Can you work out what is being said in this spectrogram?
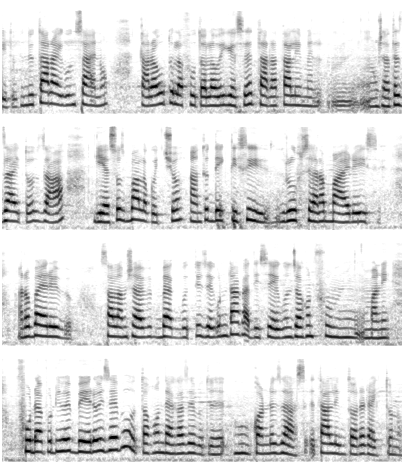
দিত। কিন্তু তারা এগুন চায় না। তারাও তোলা ফুতলা হয়ে গেছে। তারা তালিমের সাথে যাইতো, যা গিয়েছো, ভালো করছ। আমি তো দেখতেছি, রূপ সেরা বাইরে এসে। আরও বাইরে সালাম সাহেব ব্যাগ ভর্তি যেগুন টাকা দিছে, এগুন যখন মানে ফুটাফুটি হয়ে বের হয়ে যাব তখন দেখা যাবে যে কন্ডে যা আছে, তালিম তোরে রাখতো না।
